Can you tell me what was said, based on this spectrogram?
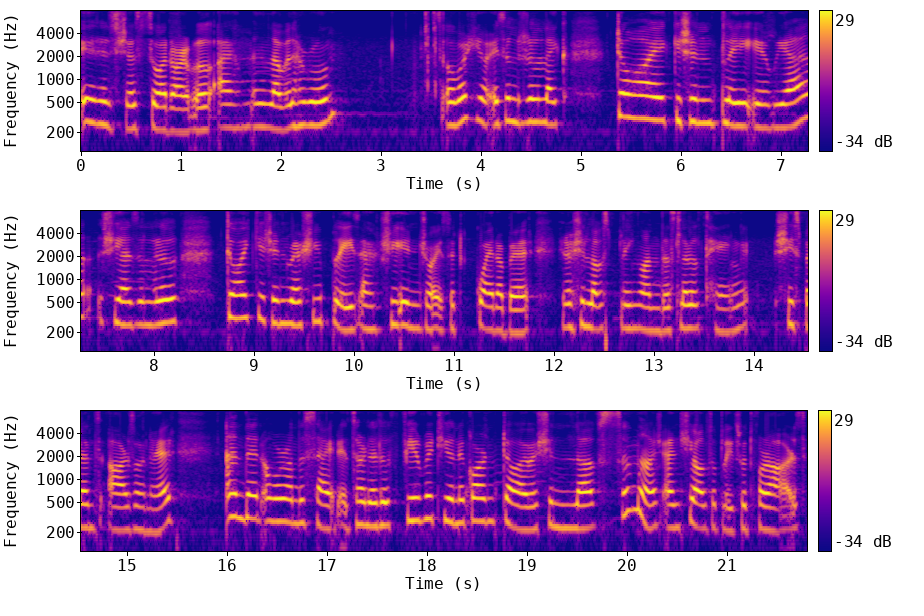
it is just so adorable. I am in love with her room. So over here is a little like toy kitchen play area. She has a little toy kitchen where she plays and she enjoys it quite a bit. You know she loves playing on this little thing. She spends hours on it. And then over on the side it's her little favorite unicorn toy which she loves so much and she also plays with for hours.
